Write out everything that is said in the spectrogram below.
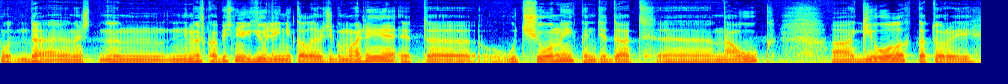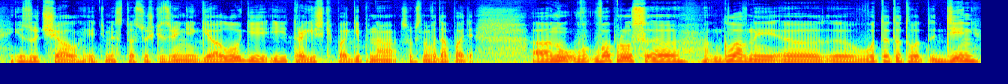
Вот, да, значит, немножко объясню. Юлий Николаевич Гамалея – это ученый, кандидат э, наук, э, геолог, который изучал эти места с точки зрения геологии и трагически погиб на, собственно, водопаде. А, ну, вопрос э, главный. Э, вот этот вот день,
